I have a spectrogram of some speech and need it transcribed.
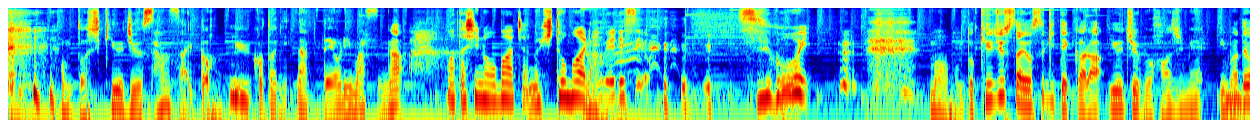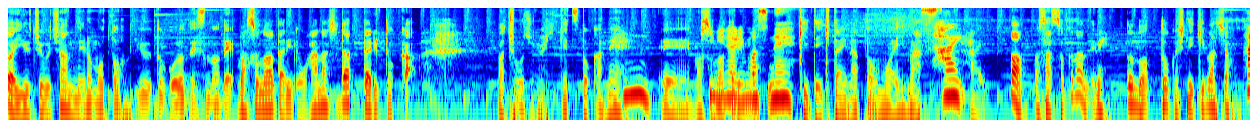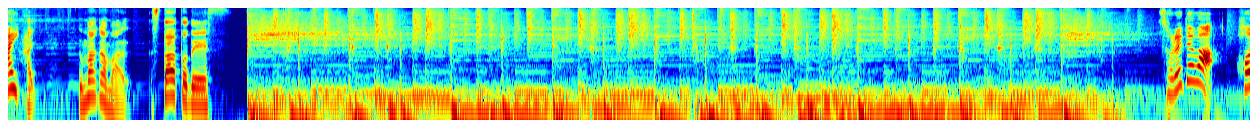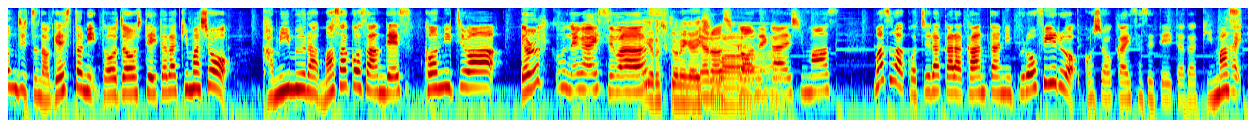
御年93歳ということになっておりますが、私のおばあちゃんの一回り上ですよ。すごい。まあ本当90歳を過ぎてから YouTube を始め今では YouTube チャンネルもというところですので、まあ、そのあたりのお話だったりとか、まあ、長寿の秘訣とかね、うんえーまあ、そのあたりもますね。聞いていきたいなと思います。はい。はいまあ、まあ早速なんでねどんどんトークしていきましょう。はい馬が舞うスタートです。それでは本日のゲストに登場していただきましょう。上村雅子さんです。こんにちは。よろしくお願いします。よろしくお願いしよます。ろしくお願いします。まずはこちらから簡単にプロフィールをご紹介させていただきます。はい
